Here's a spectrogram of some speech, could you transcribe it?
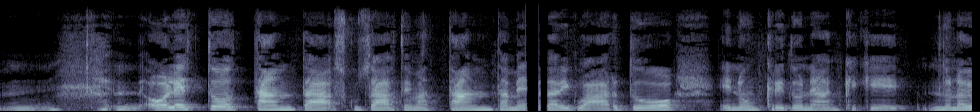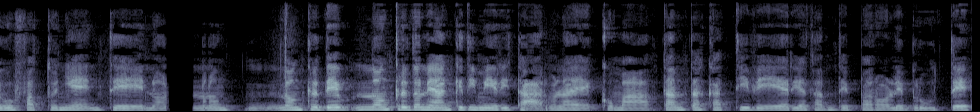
ho letto tanta, scusate, ma tanta merda riguardo e non credo neanche che non avevo fatto niente, non, non, non crede- non credo neanche di meritarmela, ecco, ma tanta cattiveria, tante parole brutte.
